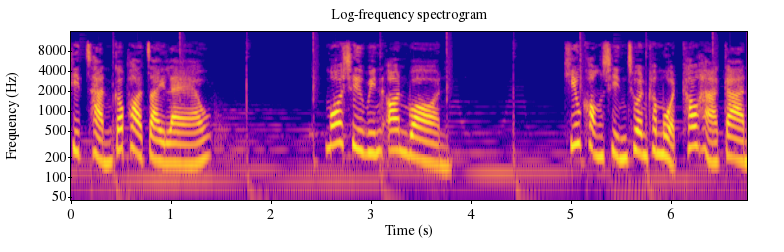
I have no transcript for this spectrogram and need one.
ชิดฉันก็พอใจแล้ว โมชื่อวินออนวอน คิ้วของฉินชวนขมวดเข้าหากัน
